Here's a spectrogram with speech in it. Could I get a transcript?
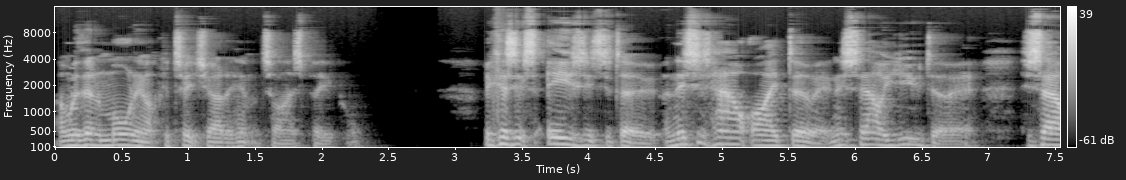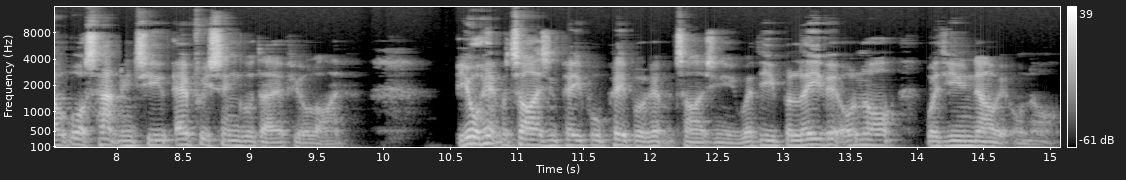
and within a morning, I could teach you how to hypnotize people. Because it's easy to do. And this is how I do it. And this is how you do it. This is how what's happening to you every single day of your life. You're hypnotizing people, people are hypnotizing you, whether you believe it or not, whether you know it or not.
